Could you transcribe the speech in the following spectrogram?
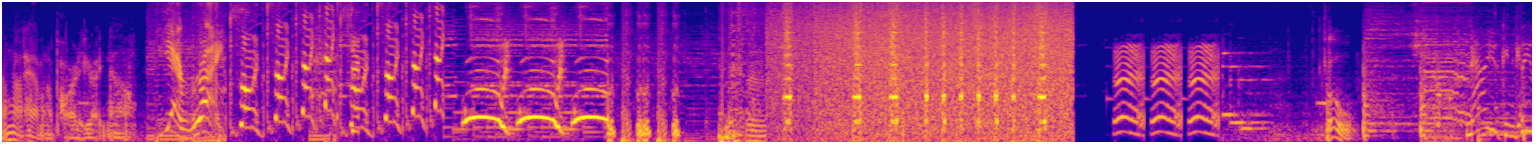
I'm not having a party right now. Yeah, right! Sonic! Sonic! Sonic! Sonic! Sonic! Sonic! Sonic! Sonic. Woo! Woo! Woo! oh. Now you can get...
